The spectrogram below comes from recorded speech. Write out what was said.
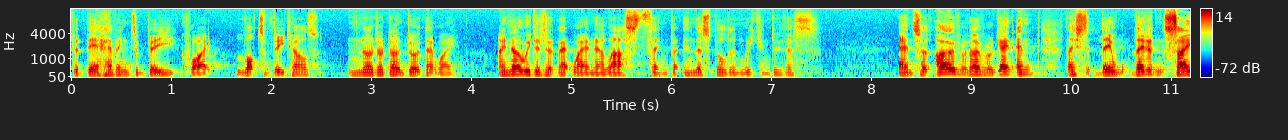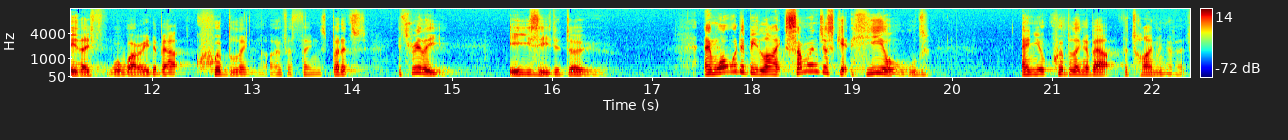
that they're having to be quite lots of details. No, don't do it that way. I know we did it that way in our last thing, but in this building we can do this. And so over and over again, and they, they, they didn't say they were worried about quibbling over things, but it's, it's really easy to do. And what would it be like? Someone just get healed and you're quibbling about the timing of it.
